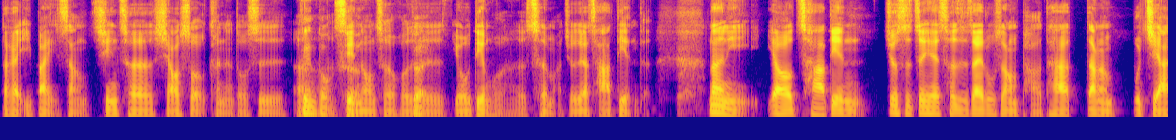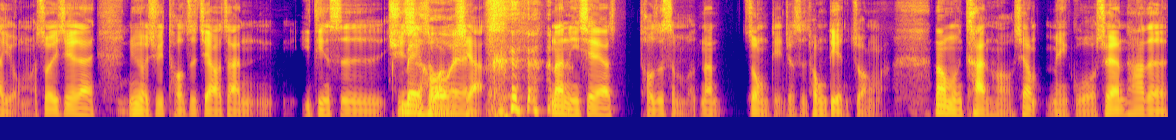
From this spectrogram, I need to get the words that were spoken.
大概一半以上新车销售可能都是电动电动车或者是油电混合车嘛，就是要插电的。那你要插电，就是这些车子在路上跑，它当然不加油嘛。所以现在你有去投资加油站，一定是趋势是往下。那你现在投资什么？那重点就是充电桩嘛。那我们看哈，像美国，虽然它的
